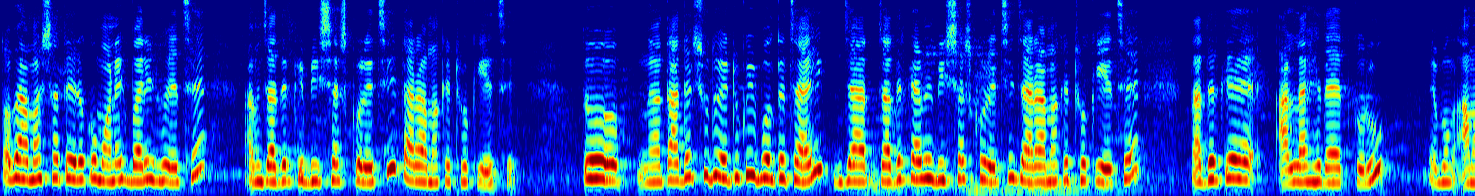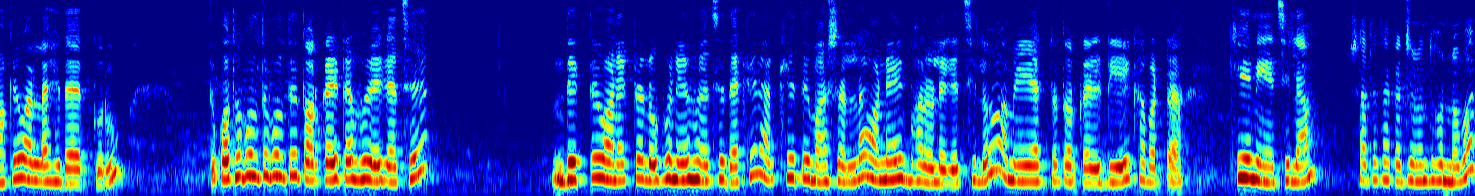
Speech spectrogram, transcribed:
তবে আমার সাথে এরকম অনেকবারই হয়েছে। আমি যাদেরকে বিশ্বাস করেছি, তারা আমাকে ঠকিয়েছে। তো তাদের শুধু এটুকুই বলতে চাই, যা, যাদেরকে আমি বিশ্বাস করেছি, যারা আমাকে ঠকিয়েছে, তাদেরকে আল্লাহ হেদায়েত করুক এবং আমাকেও আল্লাহ হেদায়েত করুক। তো কথা বলতে বলতে তরকারিটা হয়ে গেছে। দেখতেও অনেকটা লোভনীয় হয়েছে, দেখেন, আর খেতে মাসাল্লাহ অনেক ভালো লেগেছিল। আমি এই একটা তরকারি দিয়ে খাবারটা খেয়ে নিয়েছিলাম। সাথে থাকার জন্য ধন্যবাদ।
